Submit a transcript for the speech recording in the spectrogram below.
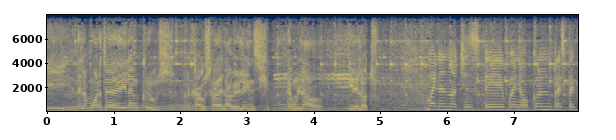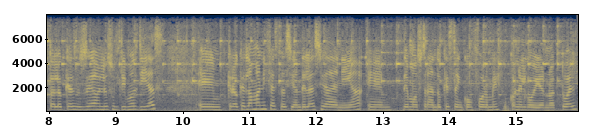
y de la muerte de Dylan Cruz a causa de la violencia de un lado y del otro? Buenas noches. Eh, bueno, con respecto a lo que ha sucedido en los últimos días, eh, creo que es la manifestación de la ciudadanía eh, demostrando que está inconforme con el gobierno actual,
